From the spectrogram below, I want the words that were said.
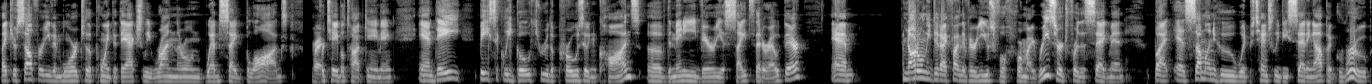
like yourself, or even more to the point that they actually run their own website blogs right. for tabletop gaming. And they basically go through the pros and cons of the many various sites that are out there. And not only did I find it very useful for my research for this segment, but as someone who would potentially be setting up a group,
